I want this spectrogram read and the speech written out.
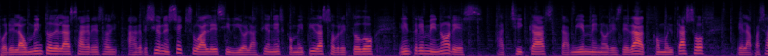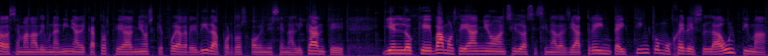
por el aumento de las agresiones sexuales y violaciones cometidas sobre todo entre menores a chicas también menores de edad, como el caso de la pasada semana de una niña de 14 años que fue agredida por dos jóvenes en Alicante. Y en lo que vamos de año han sido asesinadas ya 35 mujeres, la última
